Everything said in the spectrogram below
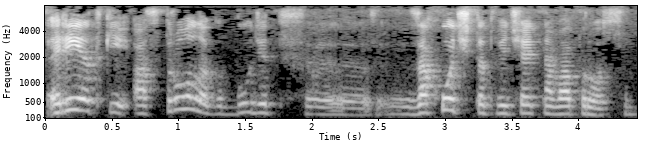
редкий астролог будет э, захочет отвечать на вопросы.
